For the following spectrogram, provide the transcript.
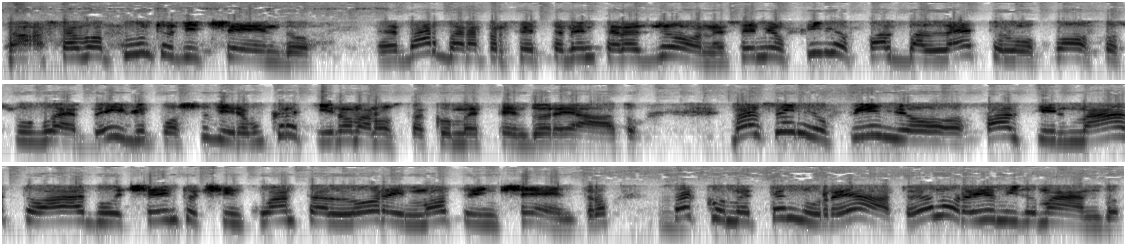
No, stavo appunto dicendo, eh, Barbara ha perfettamente ragione, se mio figlio fa il balletto e lo posta sul web, io gli posso dire un cretino ma non sta commettendo reato. Ma se mio figlio fa il filmato a 250 all'ora in moto in centro, sta commettendo un reato. E allora io mi domando,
